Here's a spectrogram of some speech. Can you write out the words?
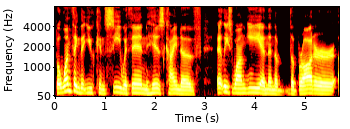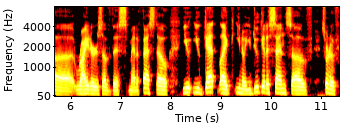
but one thing that you can see within his kind of at least Wang Yi and then the the broader uh, writers of this manifesto, you you get like you know you do get a sense of sort of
